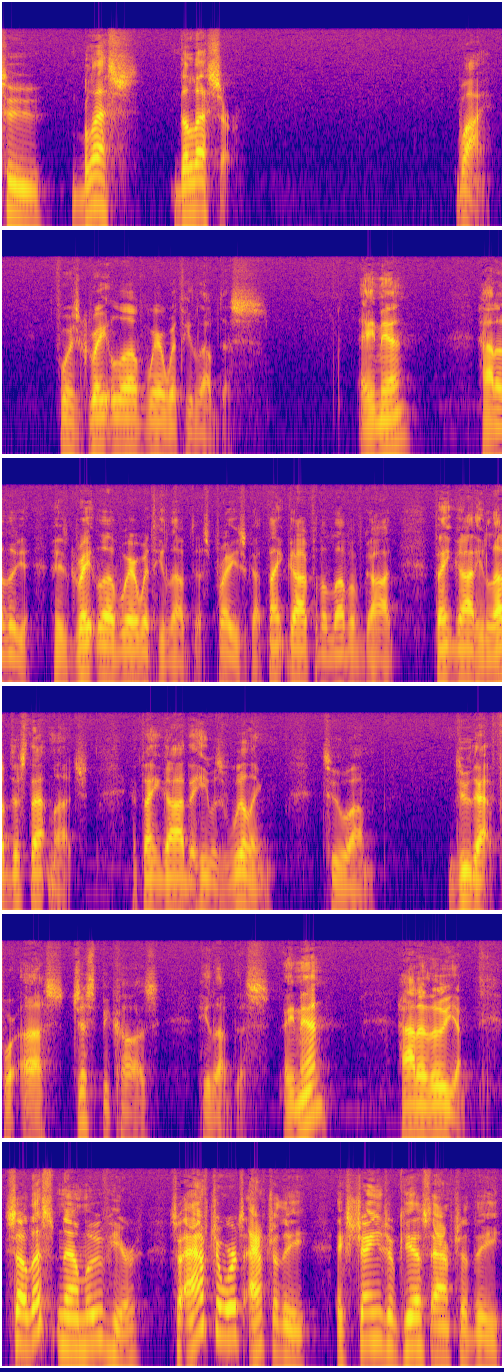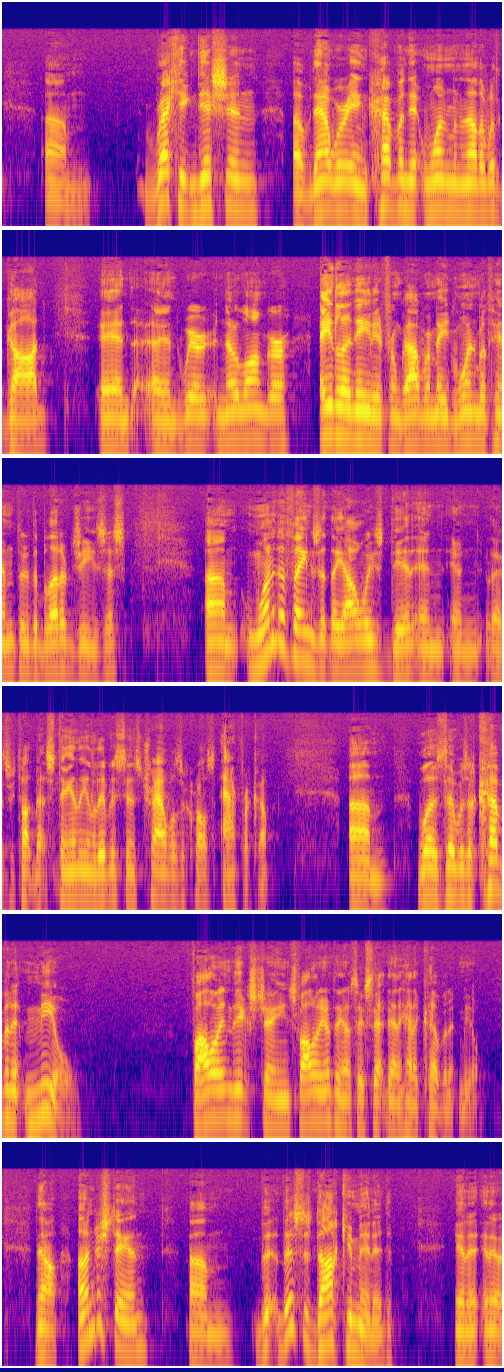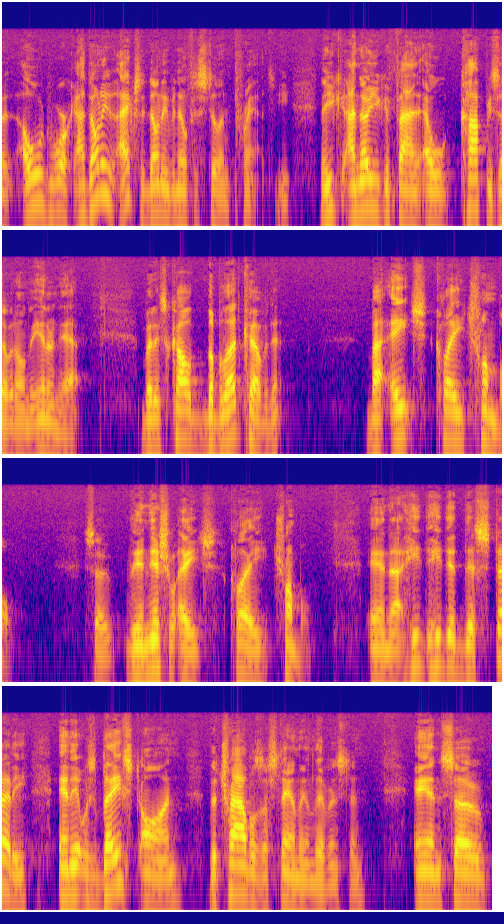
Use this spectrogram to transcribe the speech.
to bless the lesser. Why? For his great love wherewith he loved us. Amen. Hallelujah. His great love wherewith he loved us. Praise God. Thank God for the love of God. Thank God he loved us that much. And thank God that he was willing to um, do that for us just because he loved us. Amen. Hallelujah. So let's now move here. So afterwards, after the exchange of gifts, after the um, recognition of now we're in covenant one with another with God, and, and we're no longer alienated from God. We're made one with Him through the blood of Jesus. Um, one of the things that they always did, and, and as we talked about Stanley and Livingstone's travels across Africa, um, was there was a covenant meal. Following the exchange, following everything else, they sat down and had a covenant meal. Now, understand, um, th- this is documented in, a, in, an old work. I don't even, I actually don't even know if it's still in print. You, you, I know you can find old copies of it on the internet, but it's called The Blood Covenant by H. Clay Trumbull. So the initial H, Clay Trumbull. And uh, he, he did this study, and it was based on the travels of Stanley and Livingstone. And so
